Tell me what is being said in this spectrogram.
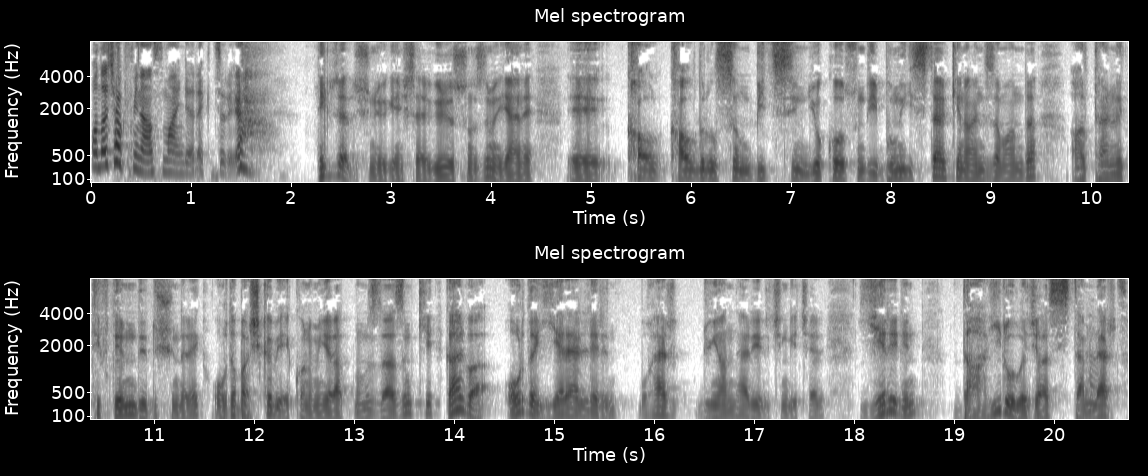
O da çok finansman gerektiriyor. Ne güzel düşünüyor gençler görüyorsunuz değil mi? Yani e, kal, kaldırılsın, bitsin, yok olsun değil. Bunu isterken aynı zamanda alternatiflerini de düşünerek orada başka bir ekonomi yaratmamız lazım ki galiba orada yerellerin bu her dünyanın her yeri için geçerli. Yerelin dahil olacağı sistemler Evet.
